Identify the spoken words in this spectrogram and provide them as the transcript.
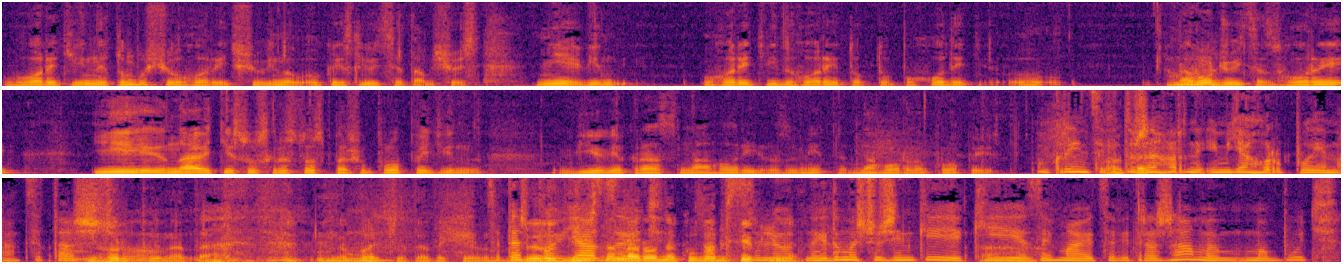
горить він не тому, що горить, що він окислюється там щось. Ні, він горить від гори, тобто походить, е, народжується з гори, і навіть Ісус Христос першу проповідь Він вів якраз на горі, розумієте? На горна проповідь. Українців дуже так- гарне ім'я Горпина. Це та що... горпина, так. Ну, бачите, таке. Це теж колоритна. абсолютно. Я думаю, що жінки, які займаються вітражами, мабуть.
